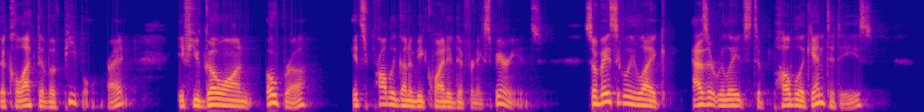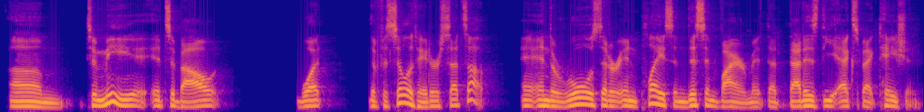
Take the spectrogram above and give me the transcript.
the collective of people, right? If you go on Oprah, it's probably going to be quite a different experience. So basically, like as it relates to public entities, um, to me, it's about what the facilitator sets up and, and the rules that are in place in this environment. That that is the expectation.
